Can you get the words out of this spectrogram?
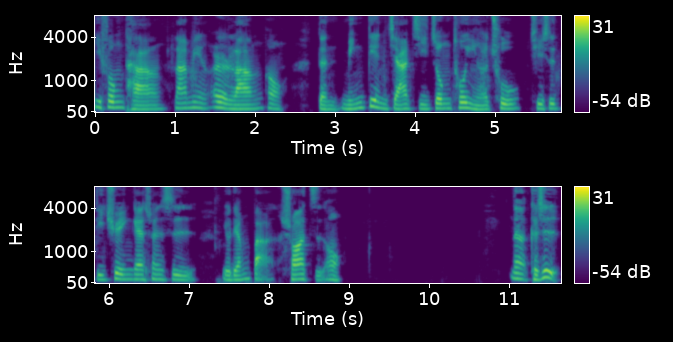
一风堂、拉面二郎，哦等名店夹击中脱颖而出，其实的确应该算是有两把刷子哦。那可是，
